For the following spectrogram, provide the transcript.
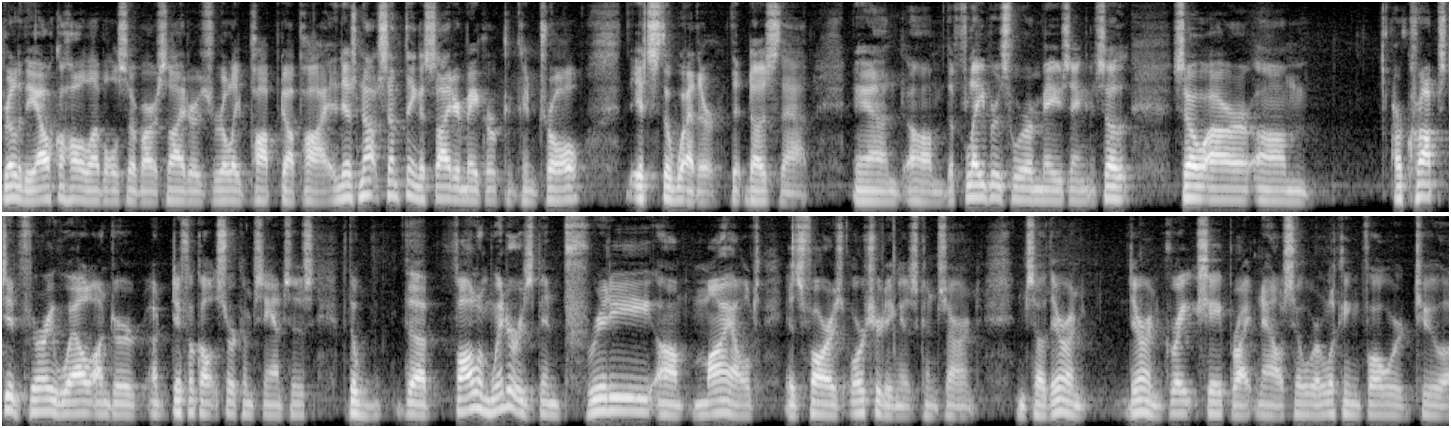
really, the alcohol levels of our ciders really popped up high, and there's not something a cider maker can control. It's the weather that does that, and um, the flavors were amazing. So, so our um, our crops did very well under uh, difficult circumstances. The the fall and winter has been pretty um, mild as far as orcharding is concerned, and so they're in they're in great shape right now. So we're looking forward to a,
